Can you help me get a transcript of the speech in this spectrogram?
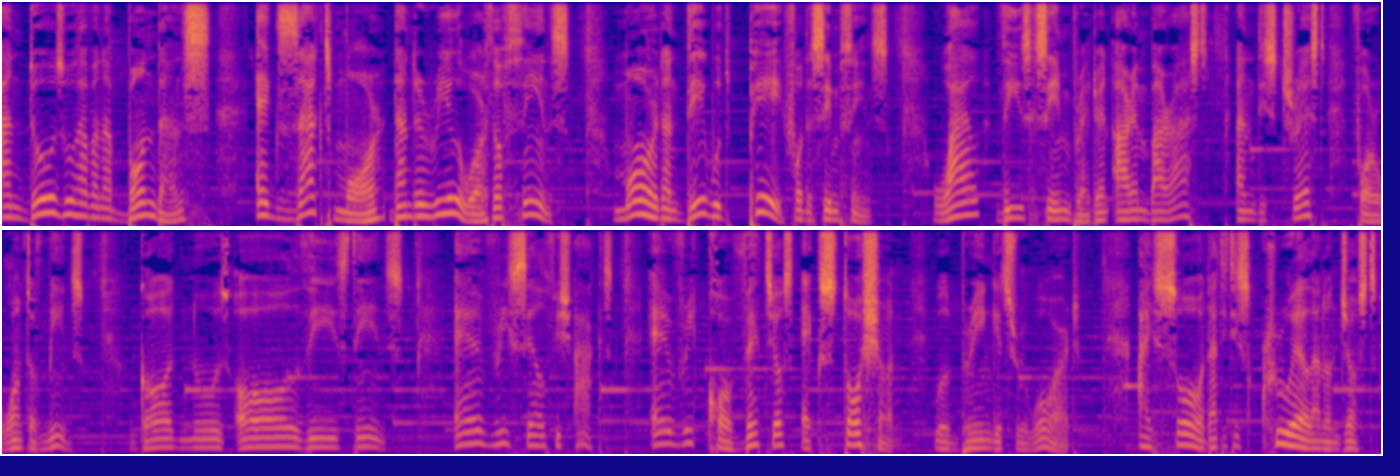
and those who have an abundance exact more than the real worth of things, more than they would pay for the same things, while these same brethren are embarrassed and distressed for want of means. God knows all these things. Every selfish act, every covetous extortion will bring its reward. I saw that it is cruel and unjust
